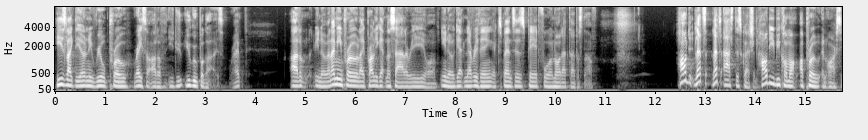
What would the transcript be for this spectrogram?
He's like the only real pro racer out of you, you group of guys right? I don't, you know and i mean pro like probably getting a salary or you know getting everything expenses paid for and all that type of stuff. How do let's let's ask this question. How do you become a, a pro in rc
